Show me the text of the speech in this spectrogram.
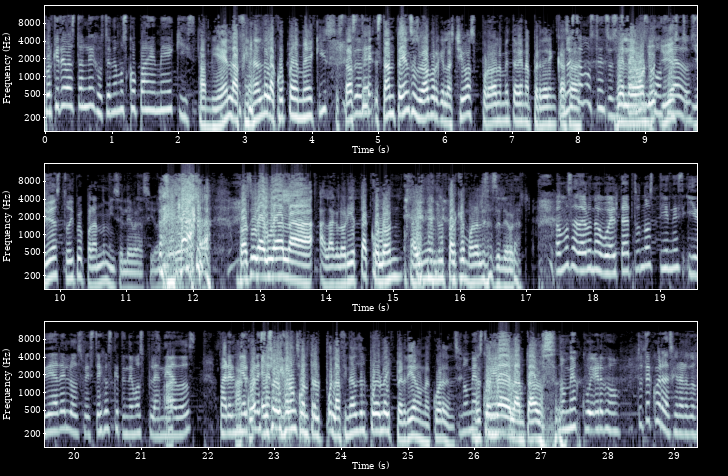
¿Por qué te vas tan lejos? Tenemos Copa MX. También la final de la Copa MX. Estás te- están tensos, ¿verdad? Porque las chivas probablemente vayan a perder en casa no estamos tensos, de estamos León. Yo, yo ya confiados. estoy, yo ya estoy preparando mi celebración. Vas a ir ahí a la, a la Glorieta Colón, ahí en el Parque Morales a celebrar. Vamos a dar una vuelta. Tú no tienes idea de los festejos que tenemos planeados para el miércoles. Eso la dijeron noche. contra el, la final del Puebla y perdieron, acuérdense. No me están acuerdo. ya adelantados. No me acuerdo. ¿Tú te acuerdas, Gerardo?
